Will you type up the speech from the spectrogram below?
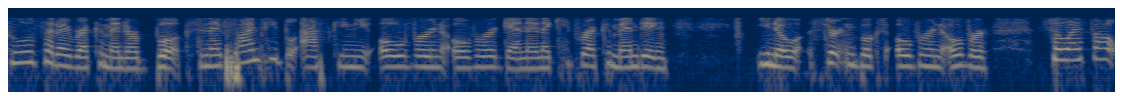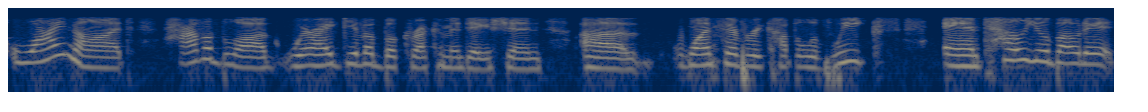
tools that I recommend are books. And I find people asking me over and over again, and I keep recommending, you know, certain books over and over. So I thought, why not have a blog where I give a book recommendation uh, once every couple of weeks and tell you about it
